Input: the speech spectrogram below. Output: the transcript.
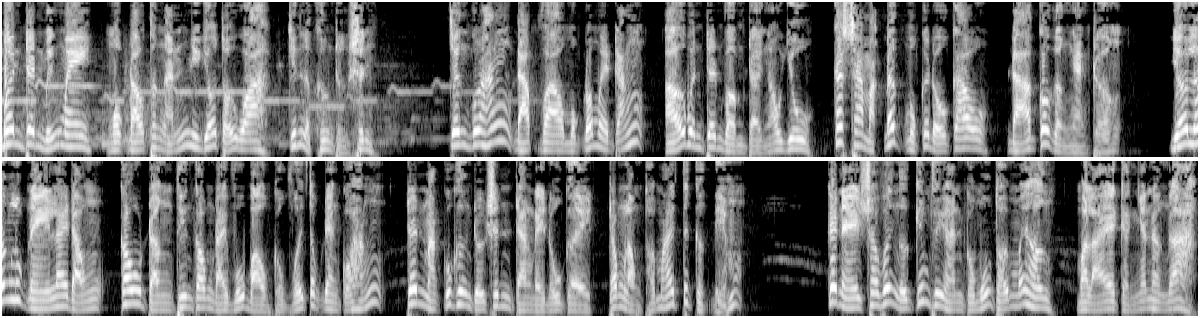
Bên trên biển mây, một đạo thân ảnh như gió thổi qua, chính là Khương Trường Sinh. Chân của hắn đạp vào một đống mây trắng, ở bên trên vòm trời ngao du, cách xa mặt đất một cái độ cao đã có gần ngàn trượng. Gió lớn lúc này lai động, câu trần thiên công đại vũ bầu cùng với tóc đen của hắn, Trên mặt của Khương Trường Sinh tràn đầy nụ cười, trong lòng thoải mái tức cực điểm. Cái này so với ngự kiếm phi hành còn muốn thoải mái hơn, mà lại càng nhanh hơn đó. À.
